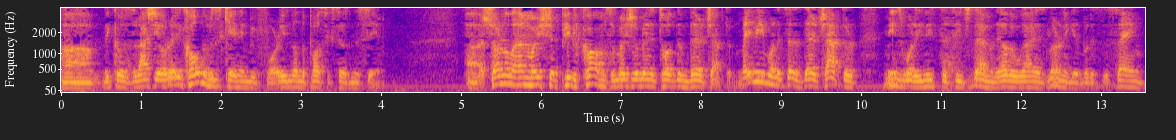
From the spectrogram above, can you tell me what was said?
uh, because Rashi already called them Zikanim before, even though the pasuk says Nisim. Uh, Shonalahem Moshe Pirkom, so Moshe Rabbeinu taught them their chapter. Maybe when it says their chapter means what he needs to teach them, and the other guy is learning it, but it's the same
